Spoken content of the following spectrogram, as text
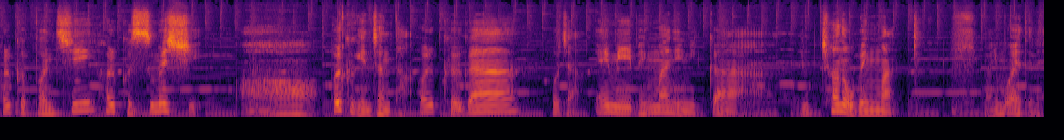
헐크 펀치, 헐크 스매시. 아, 헐크 괜찮다. 헐크가, 보자. M이 100만이니까 6,500만. 많이 모아야 되네.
